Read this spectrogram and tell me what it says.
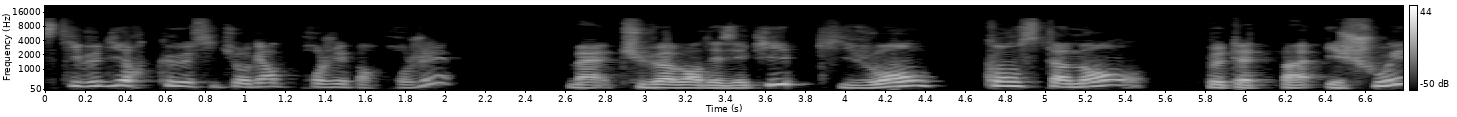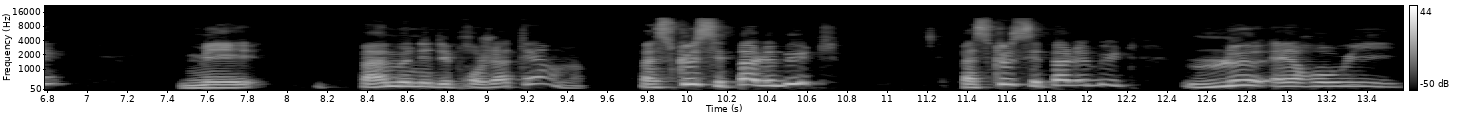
Ce qui veut dire que si tu regardes projet par projet, bah, tu vas avoir des équipes qui vont constamment, peut-être pas échouer, mais pas mener des projets à terme. Parce que ce n'est pas le but. Parce que ce n'est pas le but. Le ROI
